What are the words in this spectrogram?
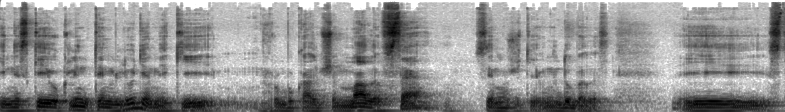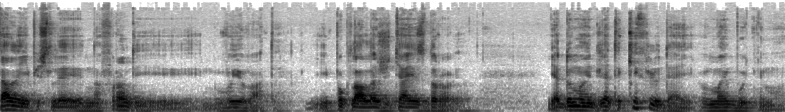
і низький уклін тим людям, які, грубо кажучи, мали все в своєму житті, вони добились. І стали і пішли на фронт і воювати. І поклали життя і здоров'я. Я думаю, для таких людей в майбутньому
